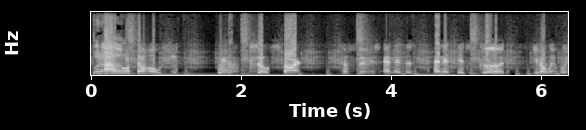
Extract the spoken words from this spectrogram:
But I um, want the whole show. So start to finish, and this is and it, it's good. You know, we we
